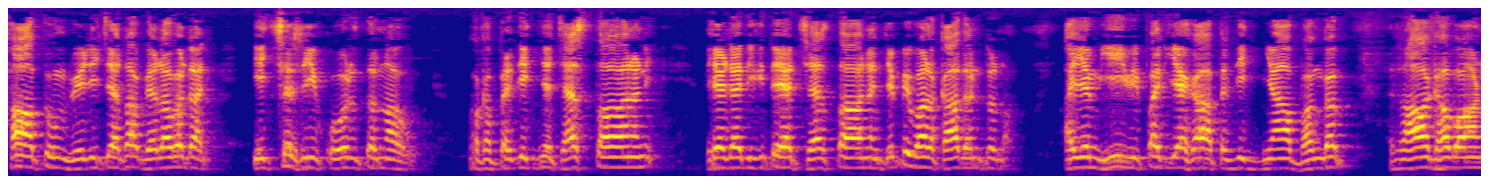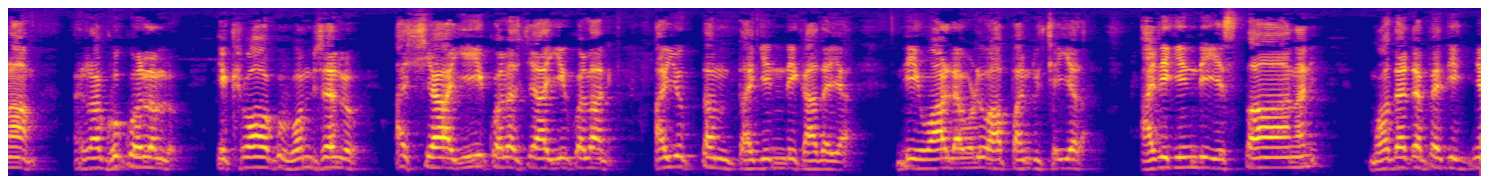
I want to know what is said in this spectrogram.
హాతుం విడిచట విడవటని ఇచ్చసి కోరుతున్నావు ఒక ప్రతిజ్ఞ చేస్తానని ఏడదిగితే అది చేస్తానని చెప్పి వాళ్ళు కాదంటున్నావు అయం ఈ విపర్య ప్రతిజ్ఞాభంగం రాఘవాణం రఘుకులంలో ఇక్ష్వాకు వంశంలో అస్య ఈ కులస్య ఈ కులానికి అయుక్తం తగింది కాదయ్యా నీ వాళ్ళెవడు ఆ పనులు చెయ్యరు అడిగింది ఇస్తానని మొదట ప్రతిజ్ఞ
